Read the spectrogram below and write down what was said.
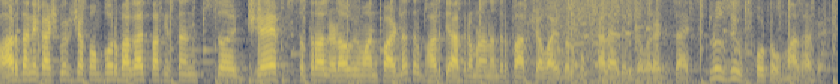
भारत आणि काश्मीरच्या पंपोर भागात पाकिस्तानचं जेफ सतरा लढाऊ विमान पाडलं तर भारतीय आक्रमणानंतर पाकच्या वायुदल मुख्यालयातील गवराटीचा एक्सक्लुझिव्ह फोटो माझाकडे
